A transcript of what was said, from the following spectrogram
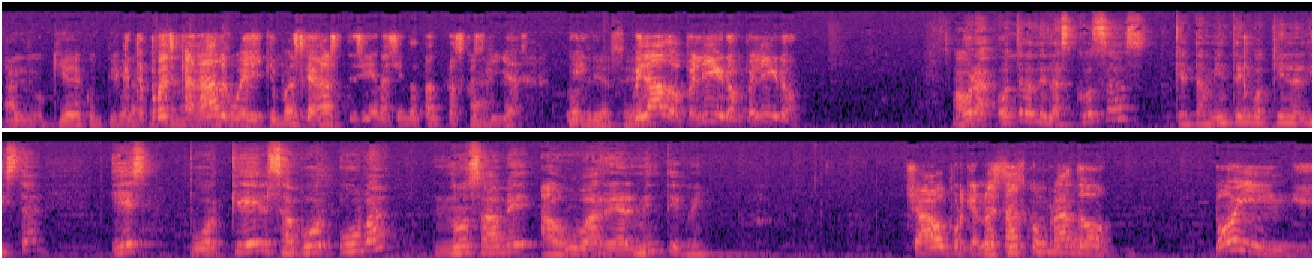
Algo quiere contigo. Que la te puedes cagar, güey. Te puedes cagar si te siguen haciendo tantas cosquillas. Podría ser. Cuidado, peligro, peligro. Ahora, otra de las cosas que también tengo aquí en la lista es por qué el sabor uva no sabe a uva realmente, güey. Chao, porque no Pues estás es como- comprando Boeing.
